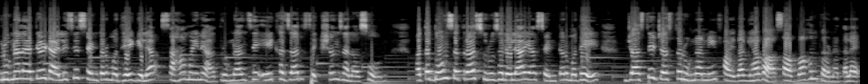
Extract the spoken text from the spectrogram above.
रुग्णालयातील डायलिसिस सेंटरमध्ये गेल्या सहा महिन्यात रुग्णांचे एक हजार सेक्शन झालं असून आता दोन सत्रात सुरू झालेल्या या सेंटरमध्ये जास्तीत जास्त रुग्णांनी फायदा घ्यावा असं आवाहन करण्यात आलंय.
